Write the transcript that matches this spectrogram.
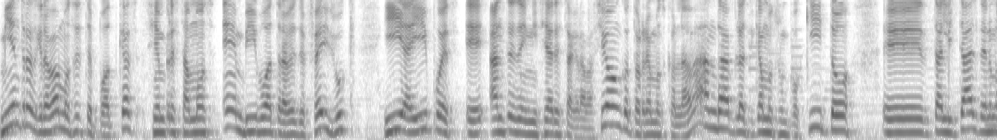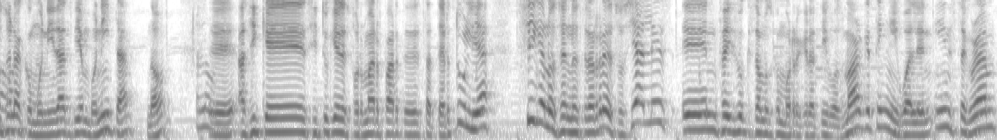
mientras grabamos este podcast, siempre estamos en vivo a través de Facebook. Y ahí, pues, eh, antes de iniciar esta grabación, cotorremos con la banda, platicamos un poquito, eh, tal y tal. Tenemos una comunidad bien bonita, ¿no? Eh, así que si tú quieres formar parte de esta tertulia, síguenos en nuestras redes sociales. En Facebook estamos como Recreativos Marketing, igual en Instagram.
